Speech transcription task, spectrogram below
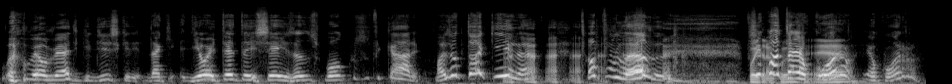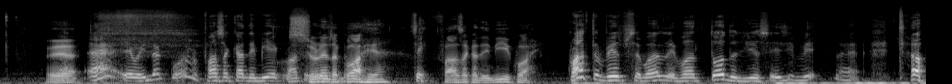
O meu médico disse que daqui, de 86 anos poucos ficaram. Mas eu tô aqui, né? Tô pulando. Foi Se botar, eu corro, eu corro. É. É, eu ainda corro. Faço academia O quatro senhor vezes ainda corre, é? Sim. Faz academia e corre. Quatro vezes por semana, levanto todo dia, seis e meia. Né? Então.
